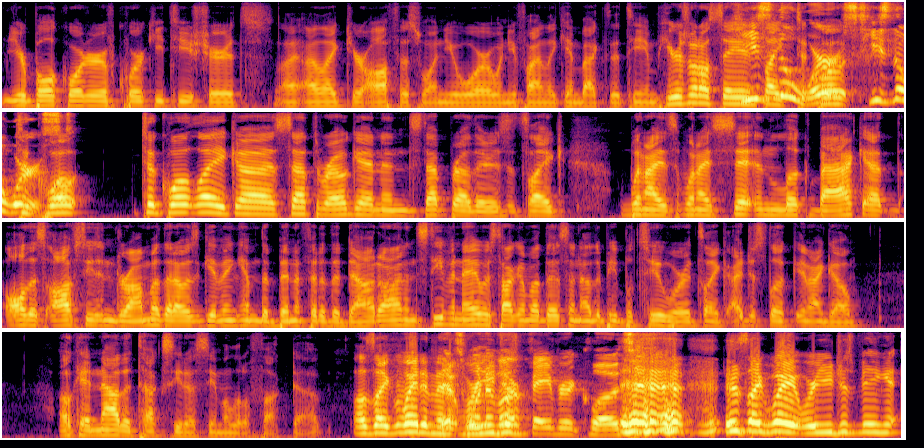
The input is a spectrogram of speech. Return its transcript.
your bulk order of quirky T-shirts. I, I liked your Office one you wore when you finally came back to the team. Here's what I'll say: He's like the worst. He's the Quote, worst. To quote, to quote like uh, Seth Rogen and Step Brothers, it's like when I when I sit and look back at all this off-season drama that I was giving him the benefit of the doubt on, and Stephen A. was talking about this and other people too, where it's like I just look and I go. Okay, now the tuxedos seem a little fucked up. I was like, wait a minute, That's were one you of just our favorite quotes. it's like, wait, were you just being?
